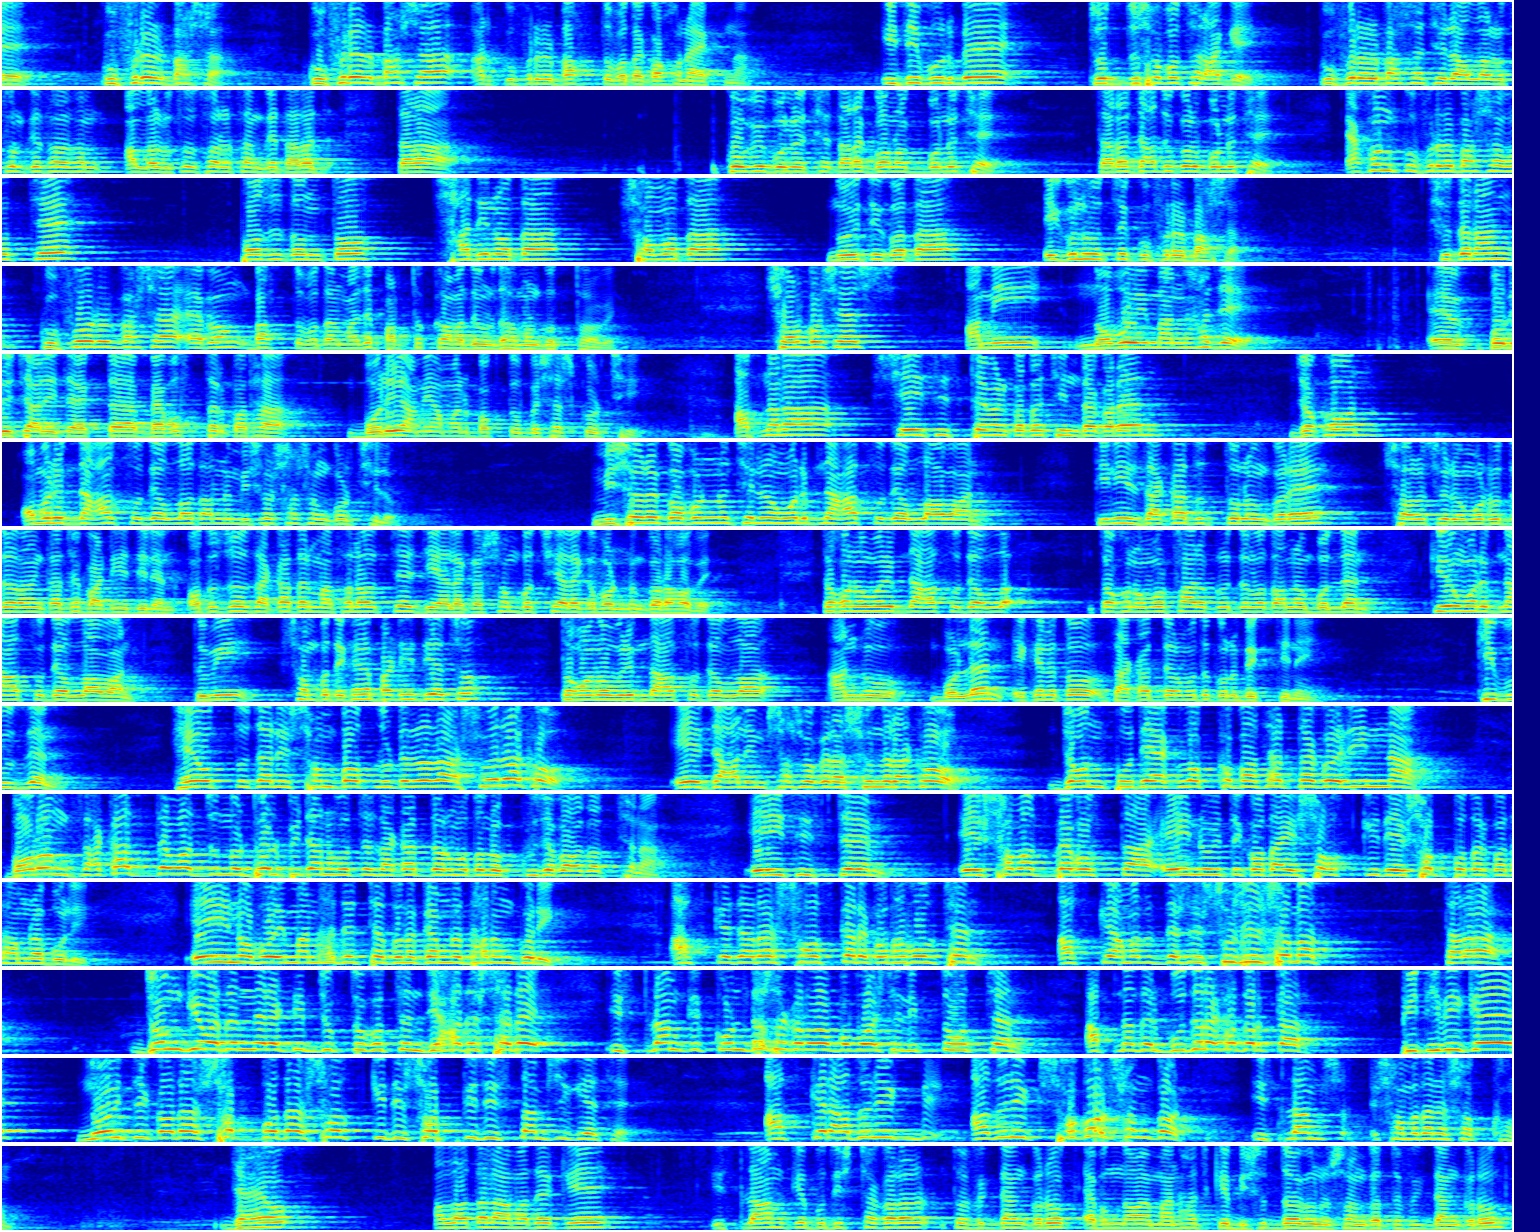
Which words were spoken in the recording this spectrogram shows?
কুফরের ভাষা। কুফরের ভাষা আর কুফরের বাস্তবতা কখনো এক না। ইতিপূর্বে চোদ্দোশো বছর আগে কুফরের ভাষা ছিল আল্লাহ রসুলকে আল্লাহ রসুল সাল্লামকে তারা তারা কবি বলেছে, তারা গণক বলেছে, তারা জাদুকর বলেছে। এখন কুফরের ভাষা হচ্ছে প্রজাতন্ত্র, স্বাধীনতা, সমতা, নৈতিকতা এগুলো হচ্ছে কুফরের ভাষা। সুতরাং কুফর ভাষা এবং বাস্তবতার মাঝে পার্থক্য আমাদের উদ্ভাবন করতে হবে। সর্বশেষ আমি নবই মানহাজে এ, পরিচালিত একটা ব্যবস্থার কথা বলে আমি আমার বক্তব্য শেষ করছি। আপনারা সেই সিস্টেমের কথা চিন্তা করেন যখন অমর ইবনে সদি আল্লাহ তাআলা মিশর শাসন করছিল। মিশরের গভর্নর ছিলেন অমর ইবনে আস সদি আল্লাহান তিনি জাকাত উত্তোলন করে সরাসরি অমর উদ্দানের কাছে পাঠিয়ে দিলেন। অথচ জাকাতের মাসালা হচ্ছে যে এলাকার সম্পদ সে এলাকায় বন্টন করা হবে। তখন অমর ইবনে আস সদি আল্লাহ তখন অমর ফারুক রুদ্দাল্লাহ তাআলা বললেন, কি অমর ইবনে আস সদি আল্লাহান তুমি সম্পদ এখানে পাঠিয়ে দিয়েছ? তখন অমর ইবনে আস সদি আল্লাহ আনহু বললেন, এখানে তো জাকাত দেওয়ার মতো কোনো ব্যক্তি নেই। কি বুঝলেন? হে অত্যাচারী সম্পদ লুটেরারা, শুনে রাখো। এ জালিম শাসকেরা, শুনে রাখো। জনপদে এক লক্ষ পাঁচ হাজার টাকা ঋণ না। বরং জাকাত দেওয়ার জন্য ঢোল পিটানো হচ্ছে জাকাত দেওয়ার মতো লোক খুঁজে পাওয়া যাচ্ছে না। এই সিস্টেম এই সমাজ ব্যবস্থা, এই নৈতিকতা, এই সংস্কৃতি, এই সভ্যতার কথা আমরা বলি। এই নব ইমান হাজের চেতনাকে আমরা ধারণ করি। আজকে যারা সংস্কারের কথা বলছেন, আজকে আমাদের দেশের সুশীল সমাজ, তারা জঙ্গিবাদের ন্যারেটিভ যুক্ত করছেন, জেহাদের সাথে ইসলামকে কণ্ঠাসা করার অপবয়সে লিপ্ত হচ্ছেন। আপনাদের বুঝে রাখা দরকার, পৃথিবীকে নৈতিকতা, সভ্যতা, সংস্কৃতি সব কিছু ইসলাম শিখিয়েছে। আজকের আধুনিক আধুনিক সকল সংকট ইসলাম সমাধানে সক্ষম। যাই হোক, আল্লাহ তালা আমাদেরকে ইসলামকে প্রতিষ্ঠা করার তৌফিক দান করুক এবং নয় মানহাজকে বিশুদ্ধভাবে অনুসরণ করার তৌফিক দান করুক।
